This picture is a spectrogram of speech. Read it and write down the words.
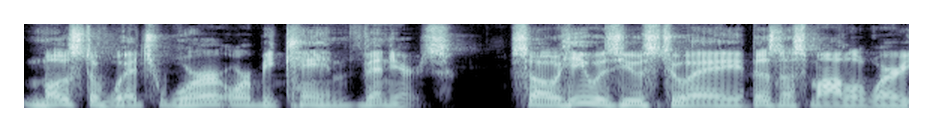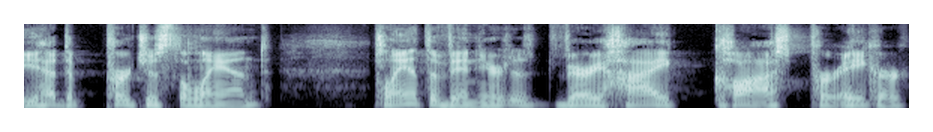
most of which were or became vineyards. So he was used to a business model where you had to purchase the land, plant the vineyard, a very high cost per acre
